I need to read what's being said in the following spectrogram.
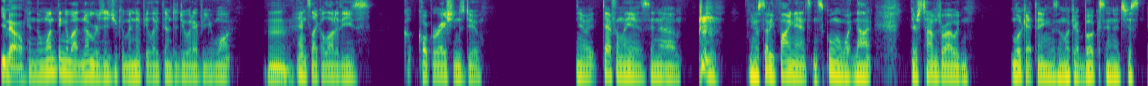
you know. And the one thing about numbers is you can manipulate them to do whatever you want. mm, Hence, like a lot of these co- corporations do. You know, it definitely is. And, um, you know, studying finance in school and whatnot, there's times where I would look at things and look at books and it's just,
